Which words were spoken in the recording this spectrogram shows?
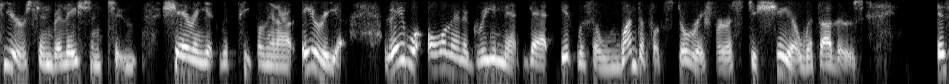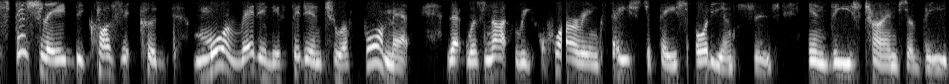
Pierce in relation to sharing it with people in our area, they were all in agreement that it was a wonderful story for us to share with others, especially because it could more readily fit into a format that was not requiring face to face audiences in these times of the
